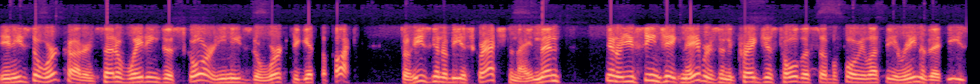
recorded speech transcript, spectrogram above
He needs to work harder. Instead of waiting to score, he needs to work to get the puck. So he's going to be a scratch tonight. And then you know, you've seen Jake Neighbors, and Craig just told us uh, before we left the arena that he's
